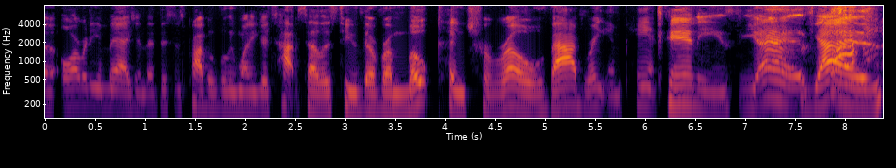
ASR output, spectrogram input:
uh, already imagine that this is probably one of your top sellers too. The remote control vibrating panties. Panties, yes, yes.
